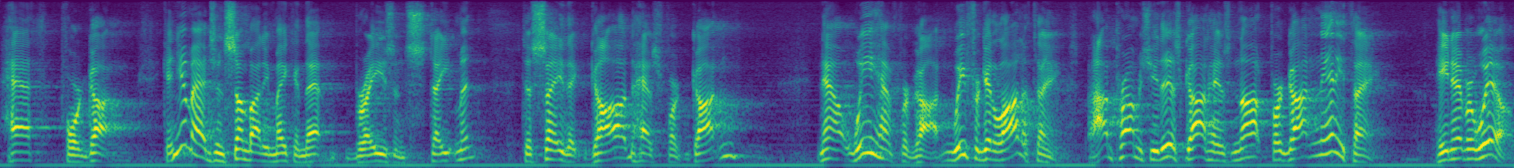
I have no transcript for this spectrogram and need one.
hath forgotten. Can you imagine somebody making that brazen statement to say that God has forgotten? Now, we have forgotten. We forget a lot of things. I promise you this God has not forgotten anything. He never will,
